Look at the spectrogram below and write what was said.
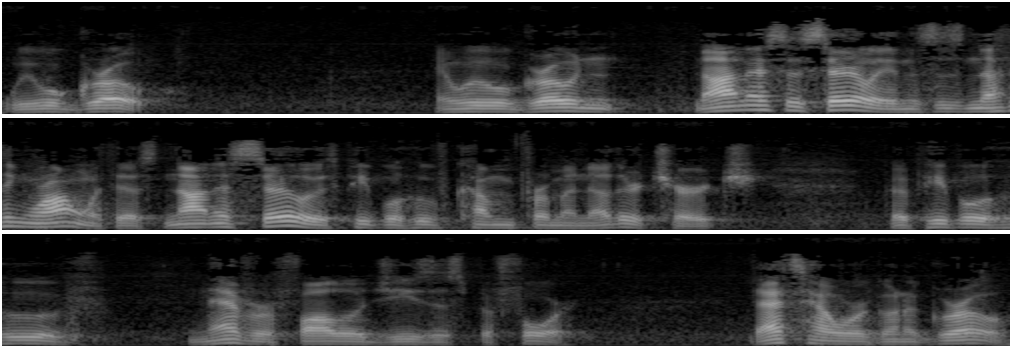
we will grow. And we will grow not necessarily, and this is nothing wrong with this, not necessarily with people who've come from another church, but people who have never followed Jesus before. That's how we're going to grow.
